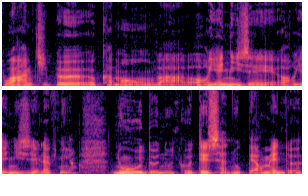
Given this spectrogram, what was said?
voir un petit peu comment on va organiser, organiser l'avenir. Nous, de notre côté, ça nous permet de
